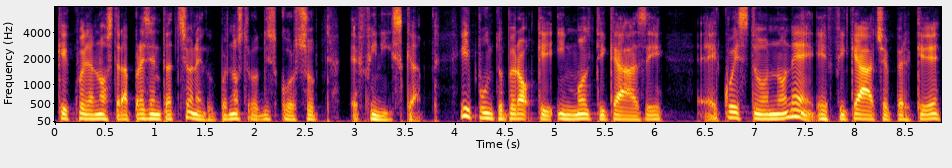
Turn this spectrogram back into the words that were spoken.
che quella nostra presentazione, che quel nostro discorso eh, finisca. Il punto però che in molti casi eh, questo non è efficace perché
